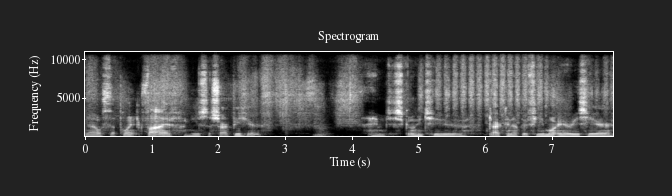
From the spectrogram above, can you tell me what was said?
Now with the point 0.5, I'm use the Sharpie here. I'm just going to darken up a few more areas here.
